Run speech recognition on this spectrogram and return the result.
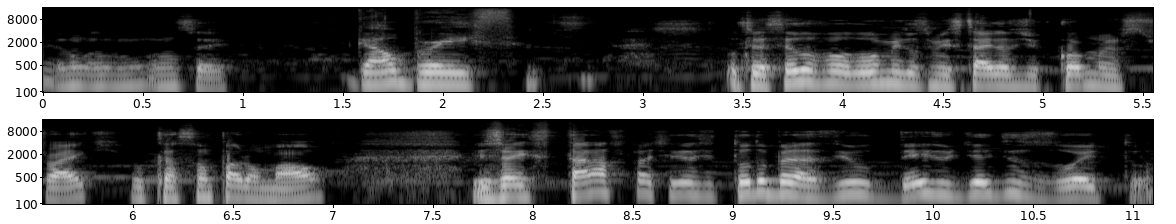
Eu não, não- sei. Galbraith. O terceiro volume dos Mistérios de Cormoran Strike, Vocação para o Mal, já está nas prateleiras de todo o Brasil desde o dia 18,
